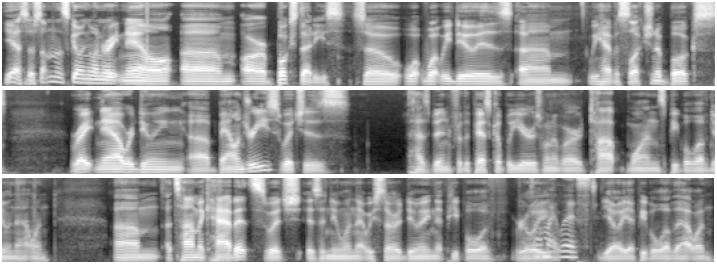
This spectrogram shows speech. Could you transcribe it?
Yeah, so something that's going on right now um, are book studies. So what what we do is um, we have a selection of books. Right now, we're doing uh, Boundaries, which is has been for the past couple years one of our top ones. People love doing that one. Um, Atomic Habits, which is a new one that we started doing that people have really on my list. yeah, yeah, people love that one.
